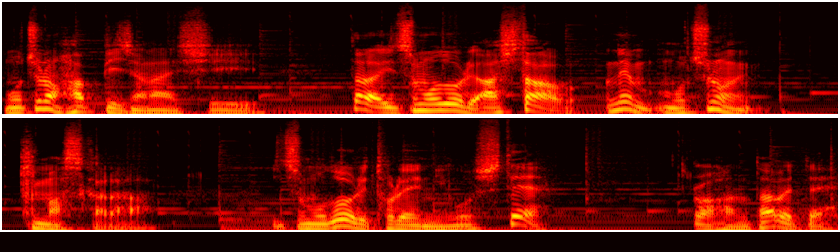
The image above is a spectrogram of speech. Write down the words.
もちろんハッピーじゃないしただいつも通り明日はねもちろん来ますからいつも通りトレーニングをしてご飯食べて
